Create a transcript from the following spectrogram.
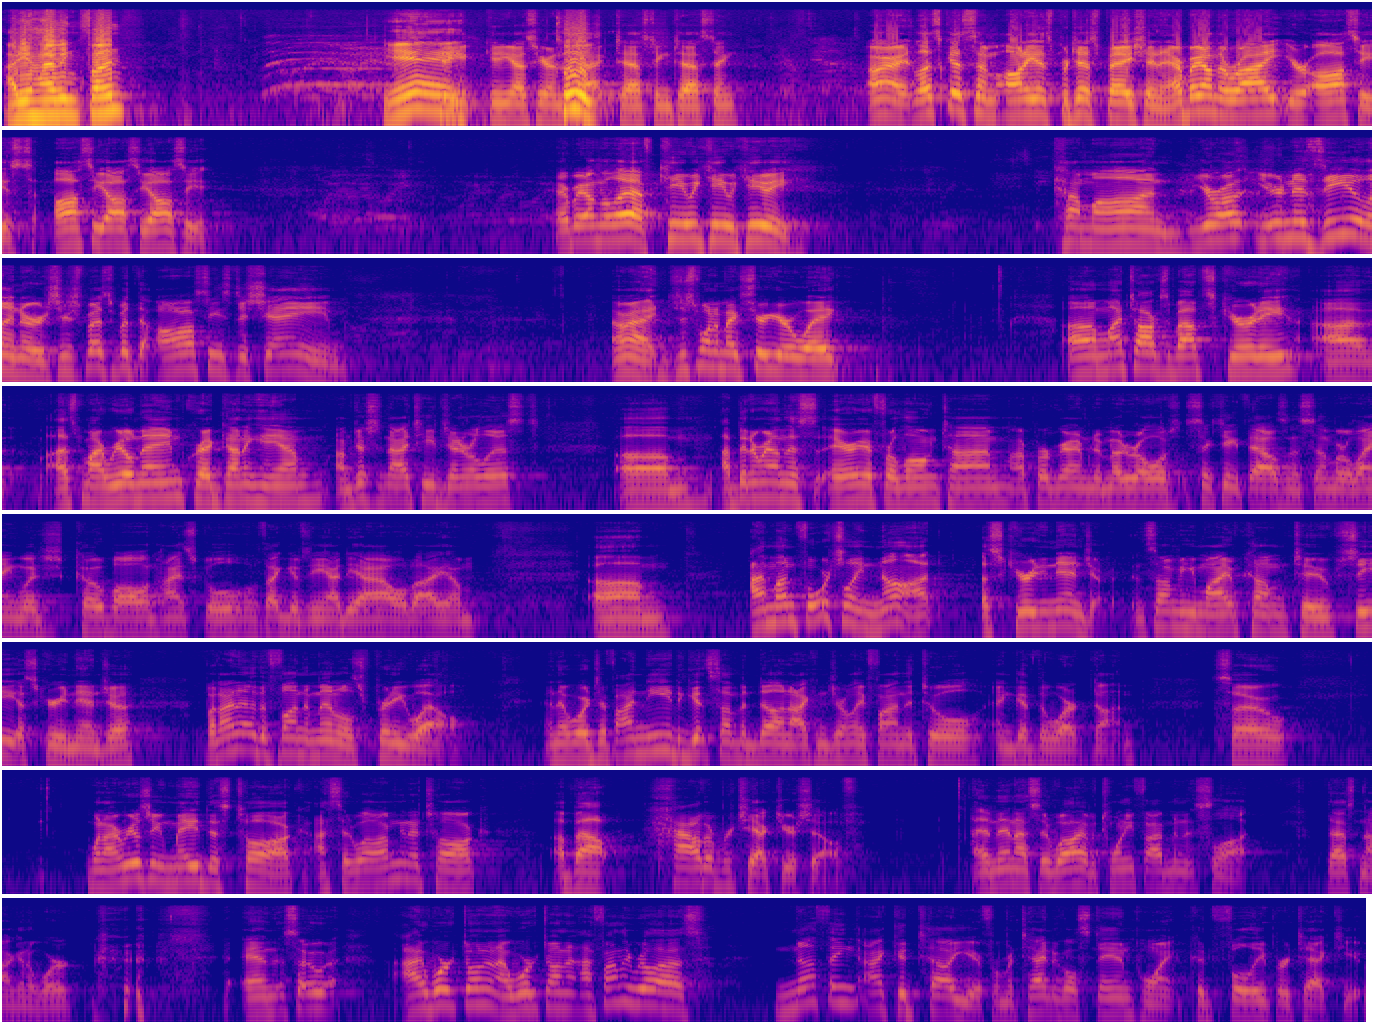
Are you having fun? Can Yay. you, can you guys hear in Cool. the back? Testing, testing. All right, let's get some audience participation. Everybody on the right, you're Aussies. Aussie, Aussie, Aussie. Everybody on the left, Kiwi, Kiwi, Kiwi. Come on, you're, you're New Zealanders. You're supposed to put the Aussies to shame. All right, just want to make sure you're awake. Uh, my talk's about security. Uh, that's my real name, Craig Cunningham. I'm just an IT generalist. Um, I've been around this area for a long time. I programmed in Motorola 68000 assembler language, COBOL in high school, if that gives any idea how old I am. Um, I'm unfortunately not a security ninja. And some of you might have come to see a security ninja, but I know the fundamentals pretty well. In other words, if I need to get something done, I can generally find the tool and get the work done. So when I originally made this talk, I said, well, I'm going to talk about how to protect yourself. And then I said, well, I have a 25 minute slot. That's not going to work. and so I worked on it, I worked on it. I finally realized nothing I could tell you from a technical standpoint could fully protect you.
